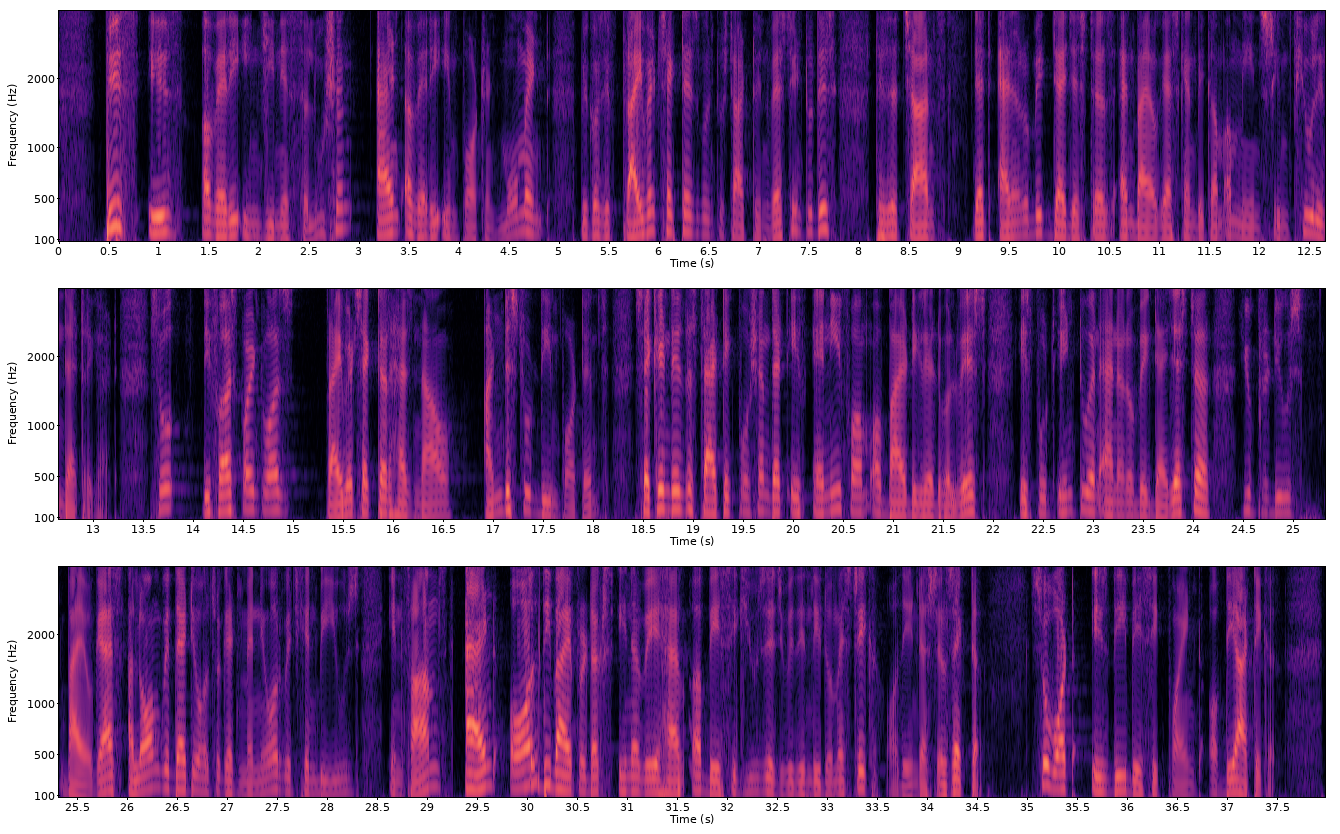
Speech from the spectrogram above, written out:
This is a very ingenious solution and a very important moment. Because if private sector is going to start to invest into this there is a chance that anaerobic digesters and biogas can become a mainstream fuel in that regard. So the first point was private sector has now understood the importance. Second is the static portion that if any form of biodegradable waste is put into an anaerobic digester, you produce biogas. Along with that, you also get manure which can be used in farms and all the byproducts in a way have a basic usage within the domestic or the industrial sector. So what is the basic point of the article?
